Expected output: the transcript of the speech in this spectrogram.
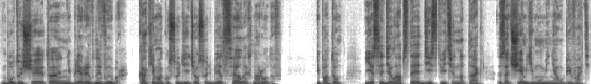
Будущее – это непрерывный выбор. Как я могу судить о судьбе целых народов? И потом, если дела обстоят действительно так, зачем ему меня убивать?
